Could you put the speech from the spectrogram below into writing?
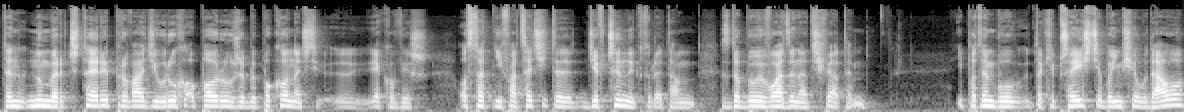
ten numer 4 prowadził ruch oporu, żeby pokonać, y, jako wiesz, ostatni faceci, te dziewczyny, które tam zdobyły władzę nad światem. I potem było takie przejście, bo im się udało,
